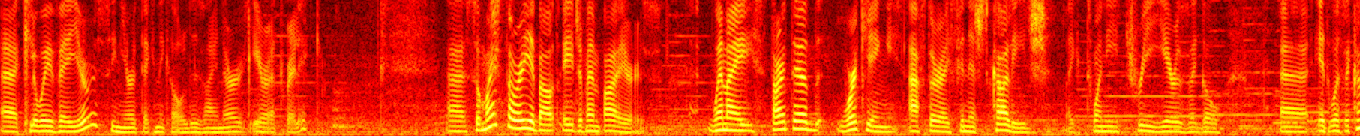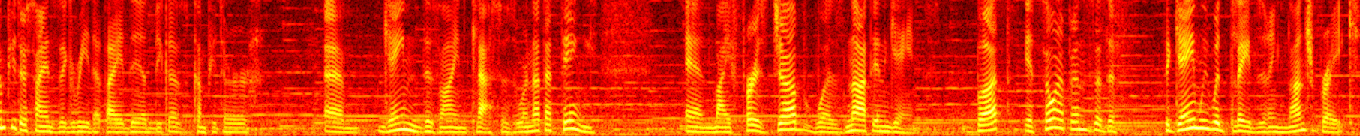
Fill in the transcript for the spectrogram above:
uh, Chloe Veilleux, senior technical designer here at Relic. Uh, so my story about Age of Empires. When I started working after I finished college, like 23 years ago, uh, it was a computer science degree that I did because computer um, game design classes were not a thing. And my first job was not in games. But it so happens that the, the game we would play during lunch break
